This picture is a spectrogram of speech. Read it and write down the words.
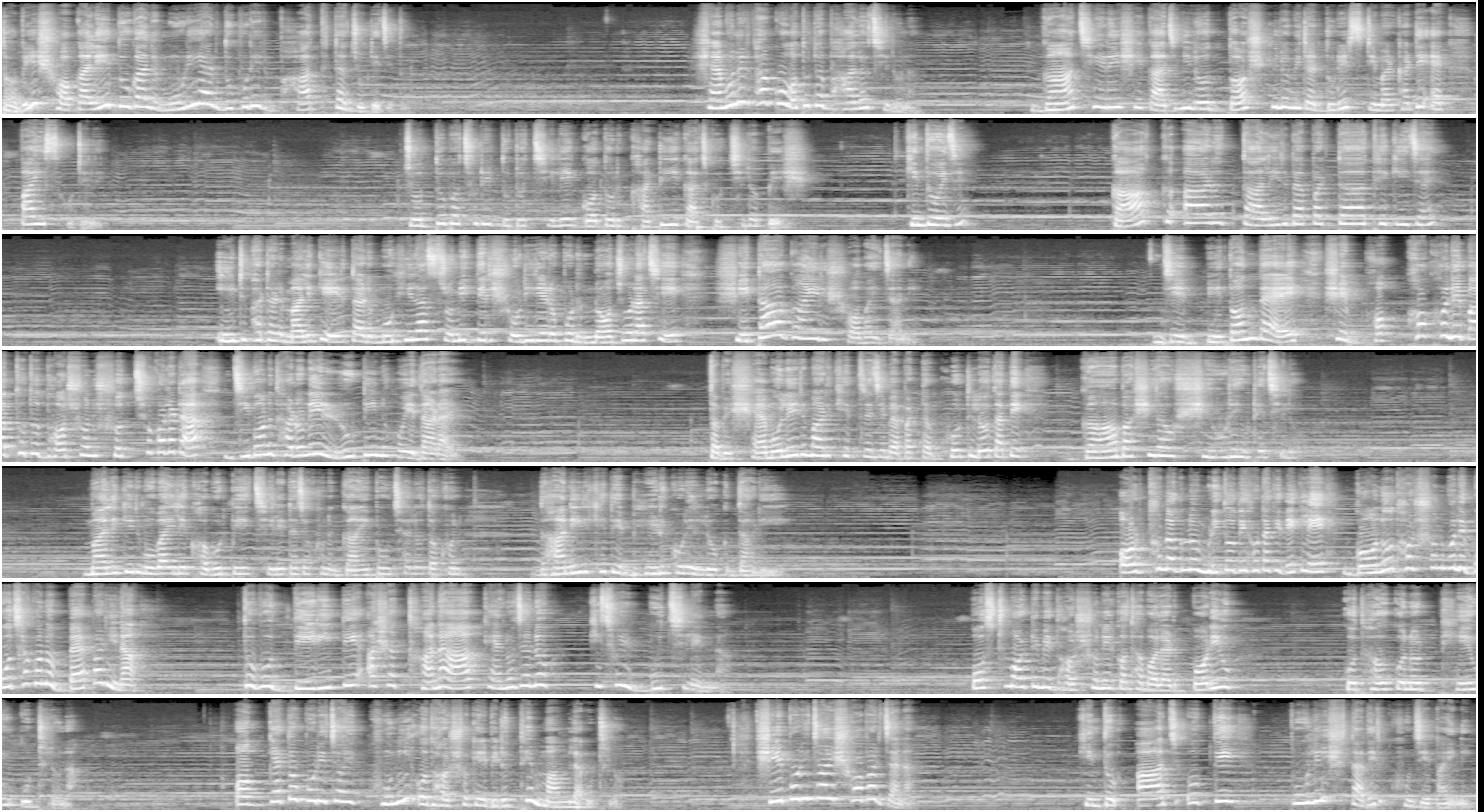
তবে সকালে দুগাল মুড়ি আর দুপুরের ভাতটা জুটে যেত। শ্যামলের ভাগ্য অতটা ভালো ছিল না। গাঁ ছেড়ে সে কাজ নিল দশ কিলোমিটার দূরের স্টিমার ঘাটে এক পাইস হোটেলে। চোদ্দ বছরের দুটো ছেলে গতর খাটিয়ে কাজ করছিল বেশ। কিন্তু ওই যে কাক আর তালের ব্যাপারটা থেকেই যায়। ইট ভাটার মালিকের তার মহিলা শ্রমিকদের শরীরের ওপর নজর আছে, সেটা গাঁয়ের সবাই জানে। যে বেতন দেয়, সে ভক্ষক হলে বাধ্যত ধর্ষণ সহ্য করাটা জীবন ধারণের রুটিন হয়ে দাঁড়ায়। তবে শ্যামলের মার ক্ষেত্রে যে ব্যাপারটা ঘটল, তাতে গাঁবাসীরাও শিউরে উঠেছিল। মালিকের মোবাইলে খবর পেয়ে ছেলেটা যখন গায়ে পৌঁছালো, তখন ধানের খেতে ভিড় করে লোক দাঁড়িয়ে। অর্ধনগ্ন মৃতদেহটাকে দেখলে গণধর্ষণ বলে বোঝা কোনো ব্যাপারই না। তবু দেরিতে আসা থানা কেন যেন কিছুই বুঝলেন না। পোস্টমর্টেমে ধর্ষণের কথা বলার পরেও কোথাও কোনো ঢেউ উঠল না। অজ্ঞাত পরিচয় খুনি ও ধর্ষকের বিরুদ্ধে মামলা উঠল। সে পরিচয় সবার জানা। কিন্তু আজ অবধি পুলিশ তাদের খুঁজে পায়নি।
